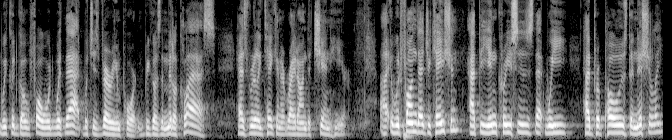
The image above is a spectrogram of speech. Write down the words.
We could go forward with that, which is very important because the middle class has really taken it right on the chin here. Uh, it would fund education at the increases that we had proposed initially.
